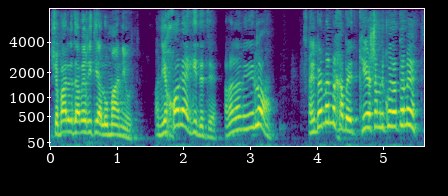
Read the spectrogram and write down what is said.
שבא לדבר איתי על הומניות. אני יכול להגיד את זה, אבל אני לא. אני באמת מכבד, כי יש שם נקודת אמת.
